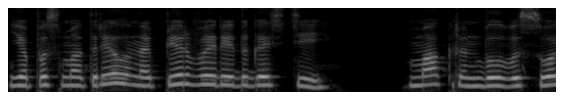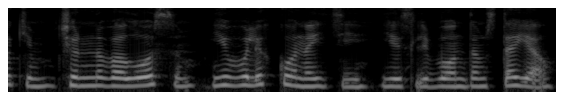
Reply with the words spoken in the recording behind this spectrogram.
я посмотрела на первые ряды гостей. Макрон был высоким, черноволосым, его легко найти, если бы он там стоял.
